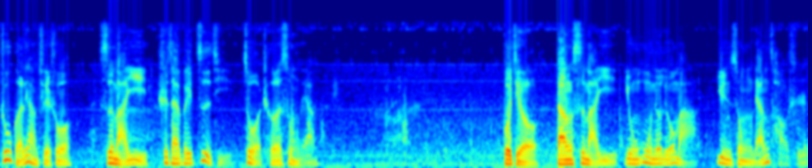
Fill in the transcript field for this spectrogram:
诸葛亮却说，司马懿是在为自己坐车送粮。不久，当司马懿用木牛流马运送粮草时，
